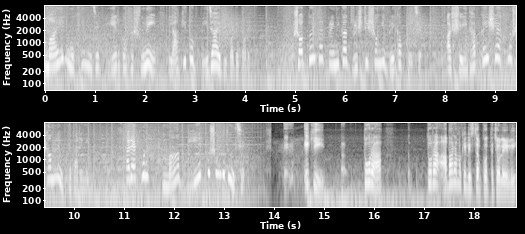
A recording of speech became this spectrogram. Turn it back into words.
মায়ের মুখে নিজের বিয়ের কথা শুনেই লাকি তো বেজায় বিপদে পড়ে। সদ্যই তার প্রেমিকা দৃষ্টির সঙ্গে ব্রেকআপ হয়েছে আর সেই ধাক্কাই সে এখনও সামলে উঠতে পারেনি। আর এখন মা বিয়ের প্রসঙ্গ তুলছে। এ- কি? তোরা তোরা আবার আমাকে ডিস্টার্ব করতে চলে এলি।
